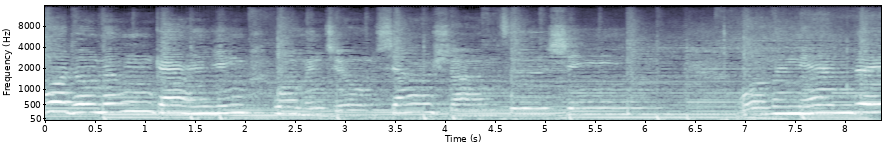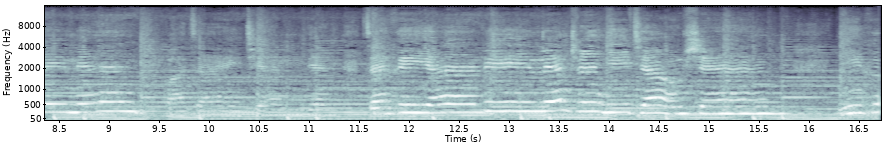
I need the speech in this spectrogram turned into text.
我都能感应。我们就像双子星，我们面对面，挂在天边，在黑夜里连成一条线。你和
